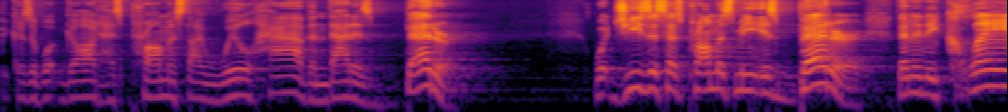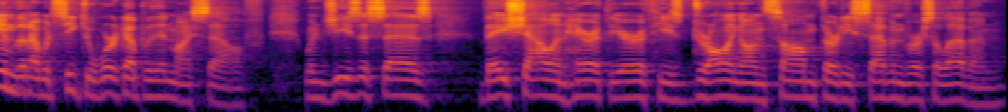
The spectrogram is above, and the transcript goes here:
because of what God has promised I will have, and that is better. What Jesus has promised me is better than any claim that I would seek to work up within myself. When Jesus says, They shall inherit the earth, he's drawing on Psalm 37, verse 11.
